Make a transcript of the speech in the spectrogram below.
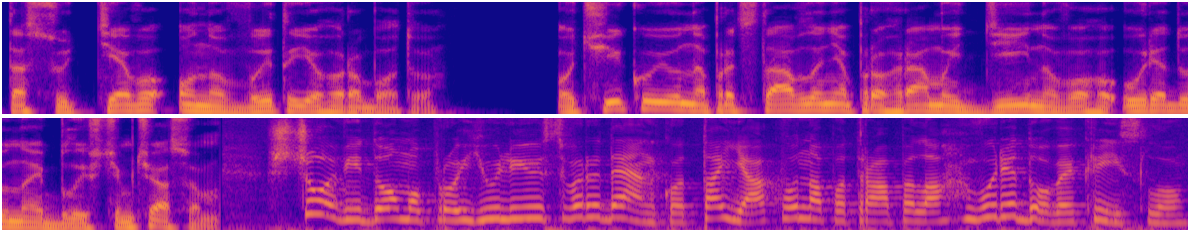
та суттєво оновити його роботу. Очікую на представлення програми дій нового уряду найближчим часом. Що відомо про Юлію Свериденко та як вона потрапила в урядове крісло?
